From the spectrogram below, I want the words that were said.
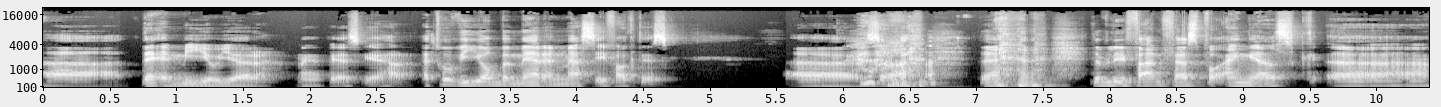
Uh, det er mye å gjøre med PSG her. Jeg tror vi jobber mer enn Messi, faktisk. Uh, så det, det, blir fanfest på engelsk uh,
